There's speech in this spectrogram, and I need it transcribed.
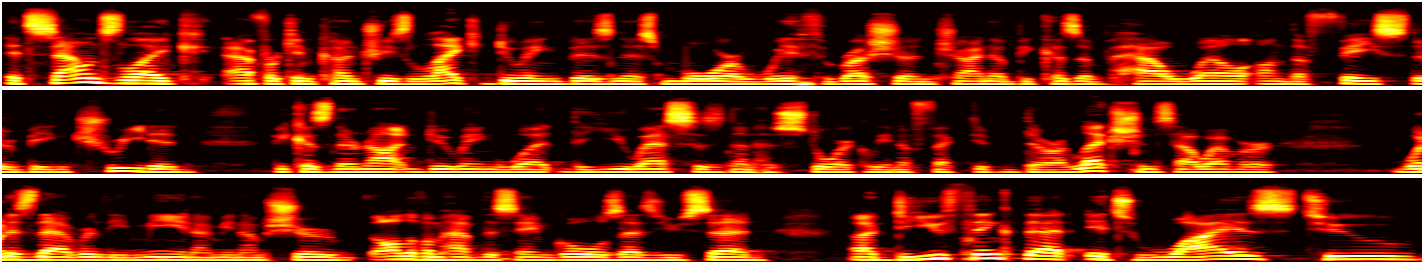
it sounds like African countries like doing business more with Russia and China because of how well on the face they're being treated because they're not doing what the US has done historically and affected their elections. However, what does that really mean? I mean, I'm sure all of them have the same goals, as you said. Uh, do you think that it's wise to,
